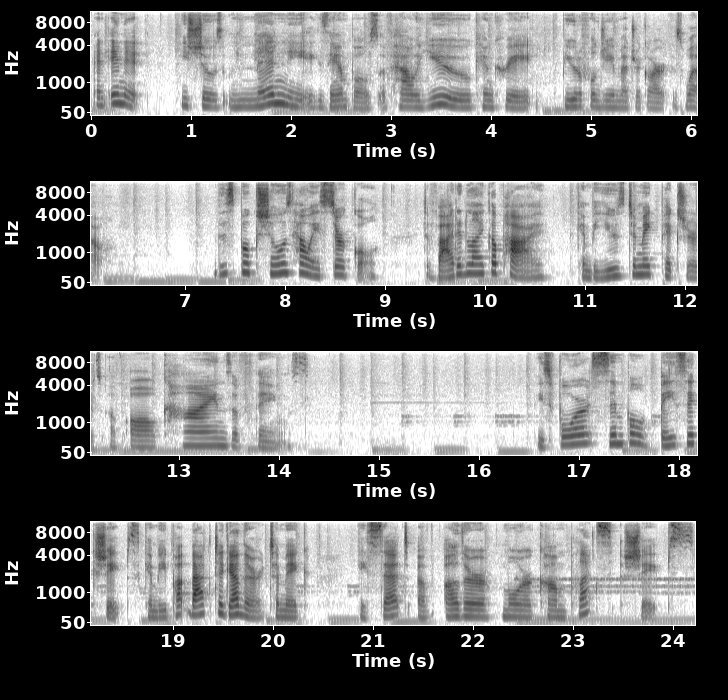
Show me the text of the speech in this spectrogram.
and in it, he shows many examples of how you can create beautiful geometric art as well. This book shows how a circle, divided like a pie, can be used to make pictures of all kinds of things. These four simple basic shapes can be put back together to make a set of other more complex shapes.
